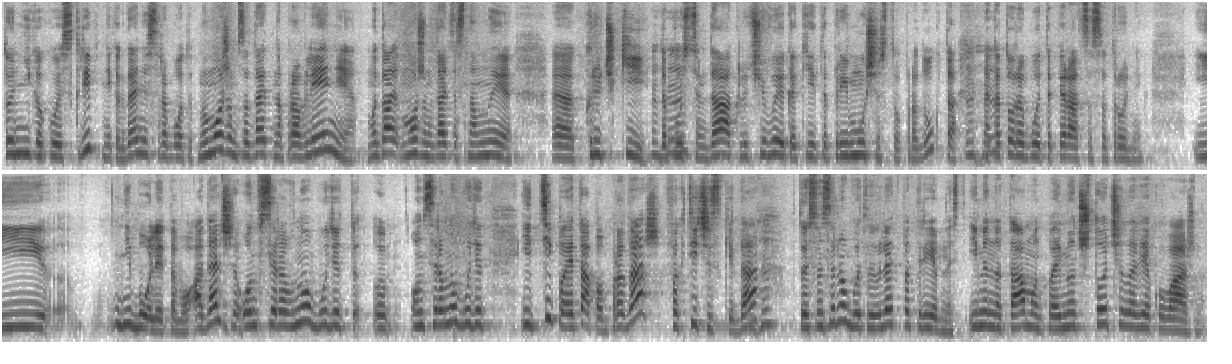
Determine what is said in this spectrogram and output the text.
то никакой скрипт никогда не сработает. Мы можем задать направление, мы да, можем дать основные э, крючки, угу. допустим, да, ключевые какие-то преимущества продукта, угу. на которые будет опираться сотрудник и э, не более того. А дальше он все равно будет, э, он все равно будет идти по этапам продаж, фактически, да, угу. То есть он все равно будет выявлять потребность. Именно там он поймет, что человеку важно.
